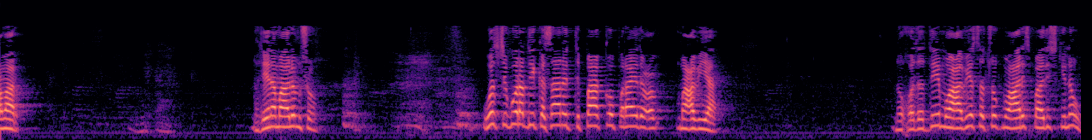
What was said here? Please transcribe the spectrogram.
عمر نو دینه معلوم شو وس چې ګور دې کسان اتفاق کو پرای د معاویه نو خود دې معاویه سره څوک معارض پادیش کې نه وو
